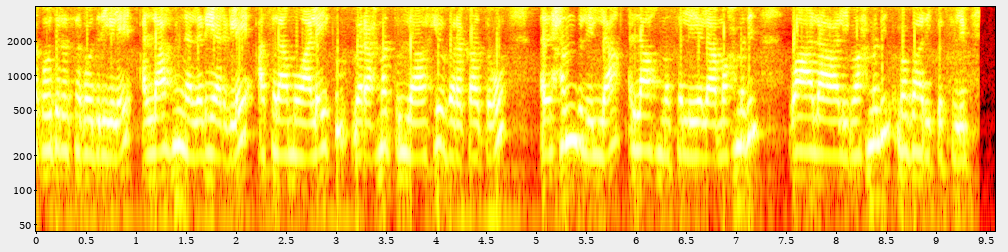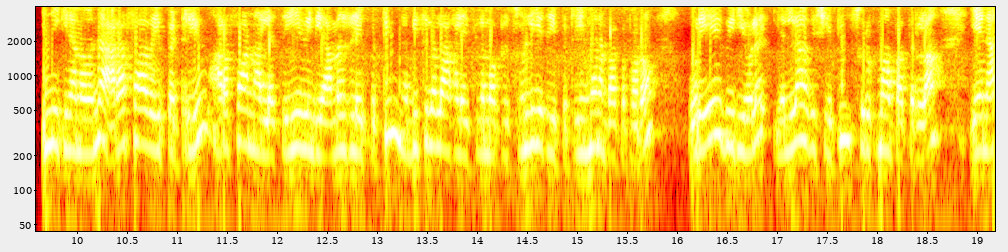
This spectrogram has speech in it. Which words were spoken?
சகோதர சகோதரிகளே அல்லாஹும் நல்லடியார்களே அஸ்லாமு அலைக்கும் வரஹமத்துல்லாஹி வரகாத்தோ அல்ஹம்துலில்லா அல்லாஹு மசல்லி அலா முஹமதின் வா அலி முஹமதின் வபாரிக் வசலிம் இன்னைக்கு நம்ம வந்து அரஃபாவை பற்றியும் அரஃபா நாளில் செய்ய வேண்டிய அமல்களை பற்றியும் நபி அலையம் அவர்கள் சொல்லியதை பற்றியும் தான் நம்ம பார்க்க போகிறோம் ஒரே வீடியோவில் எல்லா விஷயத்தையும் சுருக்கமாக பார்த்துடலாம். ஏன்னா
